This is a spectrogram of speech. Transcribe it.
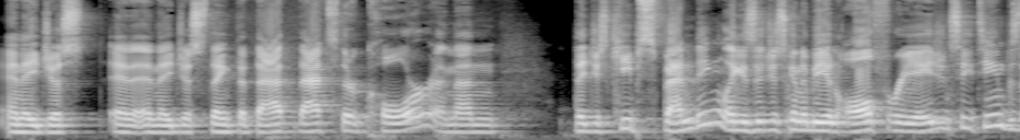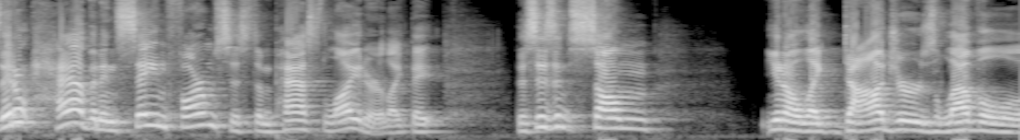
And they just and, and they just think that, that that's their core, and then they just keep spending. Like, is it just going to be an all free agency team? Because they don't have an insane farm system past Leiter. Like they, this isn't some you know, like Dodgers level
